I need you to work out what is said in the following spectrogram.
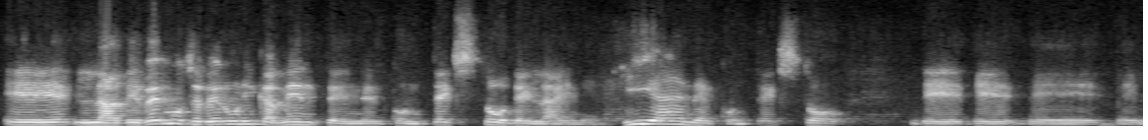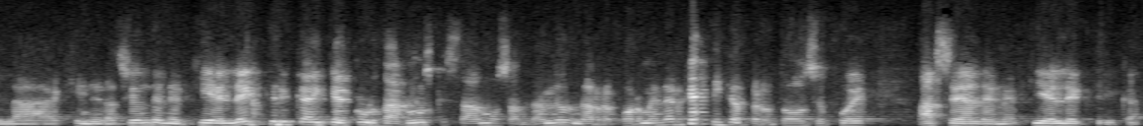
eh, la debemos de ver únicamente en el contexto de la energía, en el contexto de, de, de, la generación de energía eléctrica. Hay que acordarnos que estábamos hablando de una reforma energética, pero todo se fue hacia la energía eléctrica.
